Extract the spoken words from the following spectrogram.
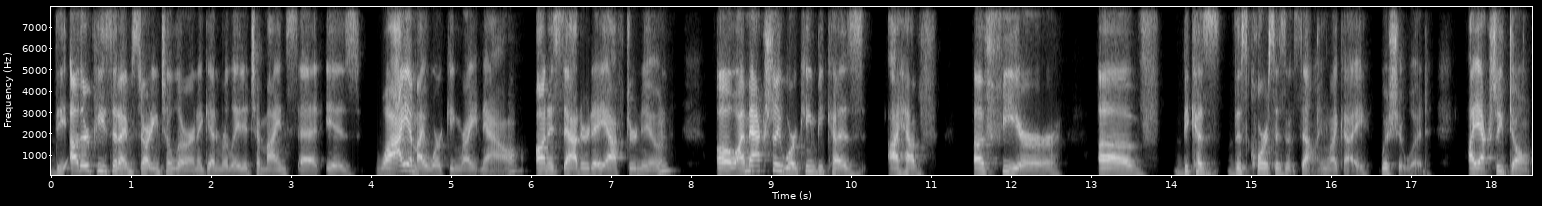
the other piece that I'm starting to learn, again, related to mindset, is why am I working right now on a Saturday afternoon? Oh, I'm actually working because I have a fear of because this course isn't selling like I wish it would. I actually don't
